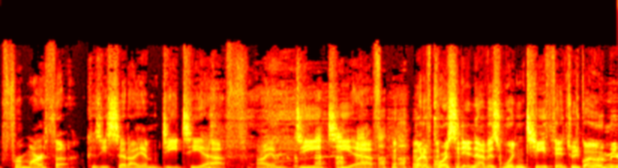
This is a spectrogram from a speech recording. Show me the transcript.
for Martha because he said, "I am DTF. I am DTF." but of course, he didn't have his wooden teeth in, so he was going. "Oh, me,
